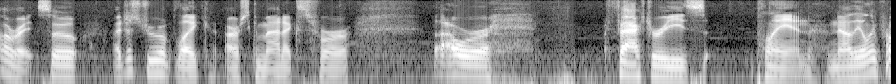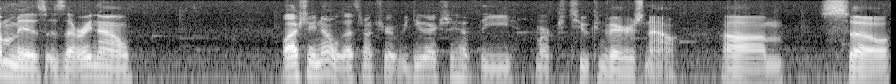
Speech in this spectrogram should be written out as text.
All right, so I just drew up like our schematics for our factory's plan. Now the only problem is is that right now well actually no, that's not true. We do actually have the Mark II conveyors now. Um, so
